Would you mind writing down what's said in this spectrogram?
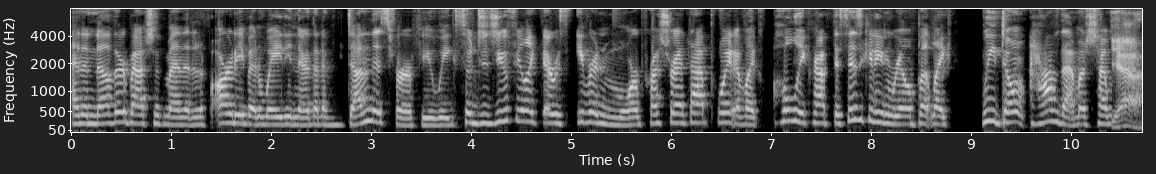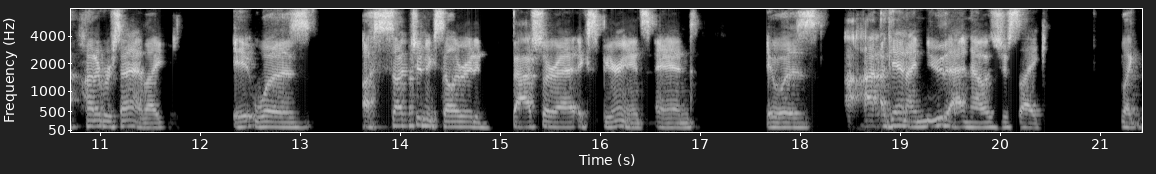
and another batch of men that have already been waiting there that have done this for a few weeks. So did you feel like there was even more pressure at that point of like, holy crap, this is getting real, but like we don't have that much time. Yeah, hundred percent. Like it was a such an accelerated bachelorette experience, and it was I, again. I knew that, and I was just like, like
